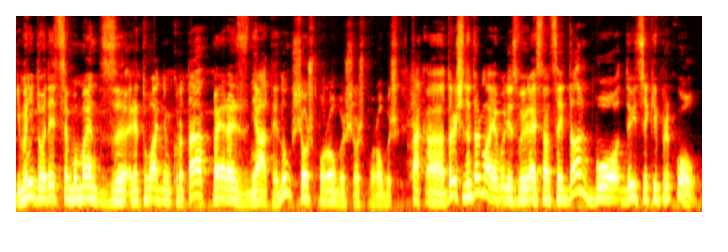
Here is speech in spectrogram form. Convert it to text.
і мені доведеться момент з рятуванням крота перезняти. Ну, що ж поробиш, що ж поробиш. Так, е- до речі, не дарма я виліз, виявляється, на цей дах, бо дивіться, який прикол.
